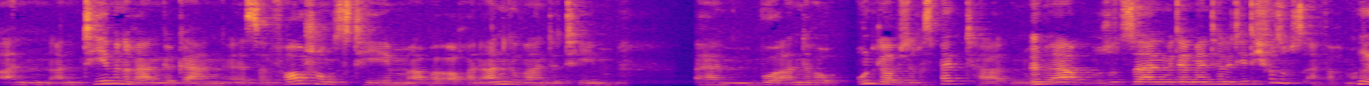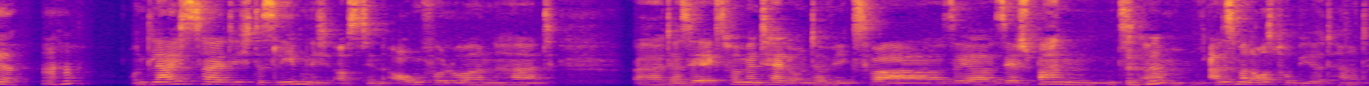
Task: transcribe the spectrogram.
an, an Themen rangegangen ist, an Forschungsthemen, aber auch an angewandte Themen, ähm, wo andere unglaublichen Respekt hatten. Mhm. Und ja, sozusagen mit der Mentalität, ich versuche es einfach mal. Ja. Und gleichzeitig das Leben nicht aus den Augen verloren hat, äh, da sehr experimentell unterwegs war, sehr, sehr spannend, mhm. ähm, alles mal ausprobiert hat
